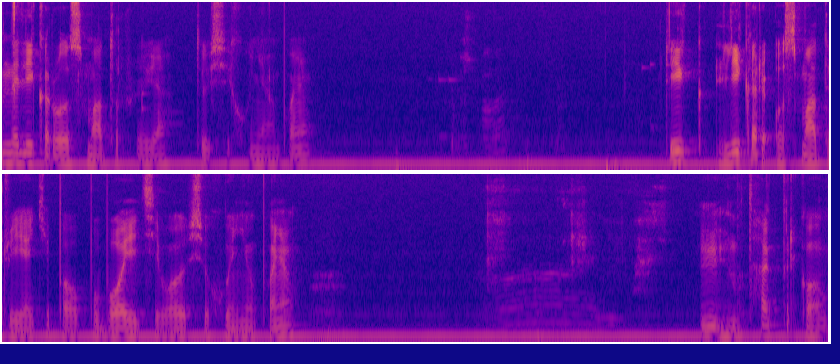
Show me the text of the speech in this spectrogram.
Мене лікар осматриває, то всі хуйня, поняв? Лік, лікар осматриває, типа, побої, ці всю хуйню, поняв? Мгм, так, прикол.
